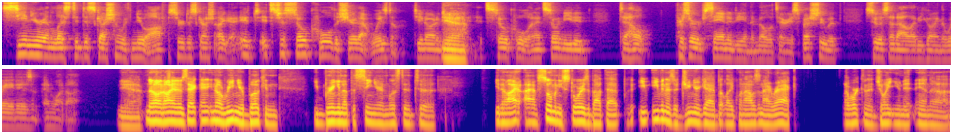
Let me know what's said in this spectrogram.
senior enlisted discussion with new officer discussion. Like it, it's just so cool to share that wisdom. Do you know what I mean? Yeah. It's so cool and it's so needed to help preserve sanity in the military, especially with suicidality going the way it is and, and whatnot. Yeah. No, no, I know exactly. And, you know, reading your book and you bringing up the senior enlisted to, you know, I, I have so many stories about that, even as a junior guy. But like when I was in Iraq, I worked in a joint unit and uh,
